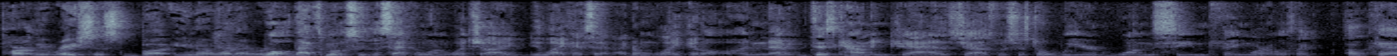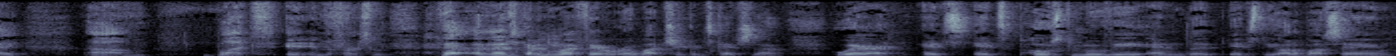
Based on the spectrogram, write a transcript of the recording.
partly racist, but you know whatever. Well, that's mostly the second one, which I, like I said, I don't like at all. And uh, discounting Jazz, Jazz was just a weird one scene thing where it was like, okay. Um, but in, in the first one, That, and that's got to be my favorite Robot Chicken sketch, though, where it's it's post movie and the, it's the Autobot saying,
